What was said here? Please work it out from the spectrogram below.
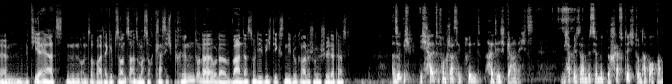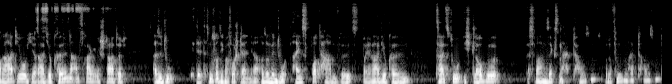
ähm, Tierärzten und so weiter. Gibt es sonst, also machst du auch klassisch Print oder, oder waren das so die wichtigsten, die du gerade schon geschildert hast? Also ich, ich halte von Classic Print, halte ich gar nichts. Ich habe mich da ein bisschen mit beschäftigt und habe auch beim Radio, hier Radio Köln, eine Anfrage gestartet. Also du, das muss man sich mal vorstellen, ja. Also wenn du einen Spot haben willst bei Radio Köln, zahlst du, ich glaube, es waren 6.500 oder 5.500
